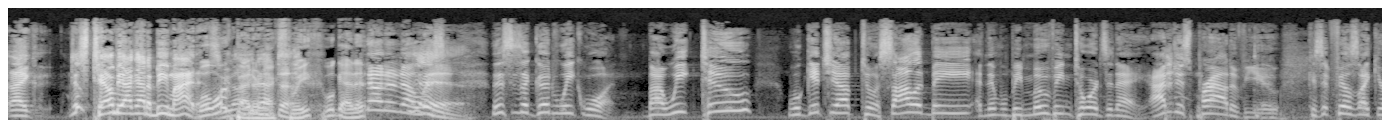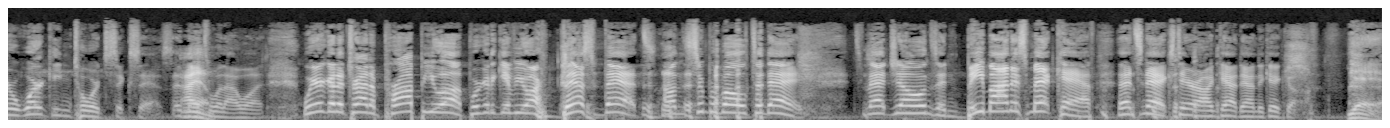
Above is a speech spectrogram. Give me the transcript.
Like just tell me I got a B minus. we'll work You know, better next to- week. We'll get it. No, no, no. Yeah. Listen, this is a good week one. By week two, we'll get you up to a solid B, and then we'll be moving towards an A. I'm just proud of you because it feels like you're working towards success, and that's am. what I want. We're going to try to prop you up. We're going to give you our best bets on the Super Bowl today. It's Matt Jones and B minus Medcalf. That's next here on Countdown to Kickoff. Yeah.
